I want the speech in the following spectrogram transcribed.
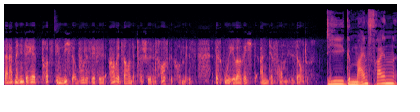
dann hat man hinterher trotzdem nicht, obwohl es sehr viel Arbeit war und etwas Schönes rausgekommen ist, das Urheberrecht an der Form dieses Autos. Die gemeinfreien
